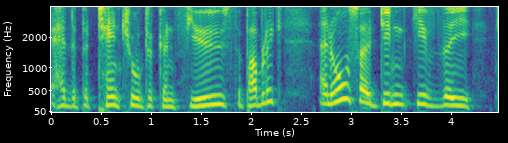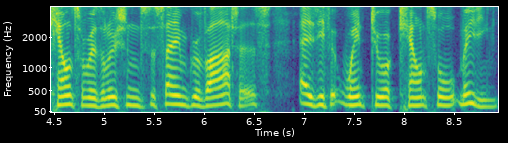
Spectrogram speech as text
had the potential to confuse the public and also didn't give the council resolutions the same gravatus as if it went to a council meeting.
